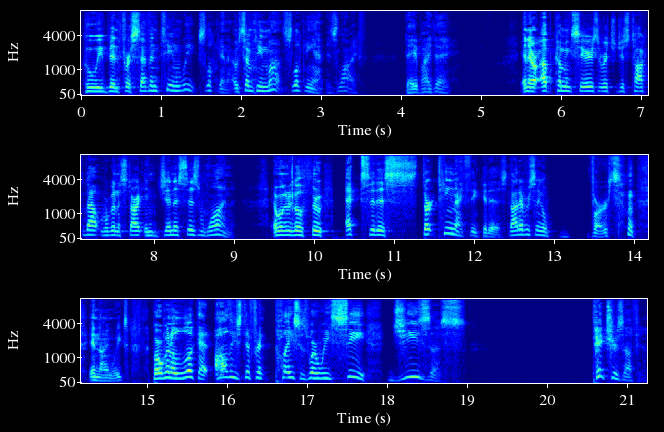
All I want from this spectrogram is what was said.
who we've been for 17 weeks looking at, or 17 months looking at his life, day by day. In our upcoming series that Richard just talked about, we're going to start in Genesis 1. And we're going to go through Exodus 13, I think it is. Not every single verse in nine weeks. But we're going to look at all these different places where we see Jesus, pictures of him,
